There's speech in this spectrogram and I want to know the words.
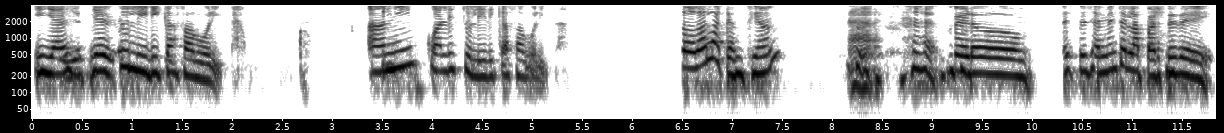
Y ya es, ya es tu lírica favorita. Ani, ¿cuál es tu lírica favorita? toda la canción, Ah, pero especialmente la parte de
